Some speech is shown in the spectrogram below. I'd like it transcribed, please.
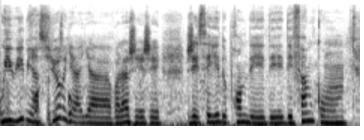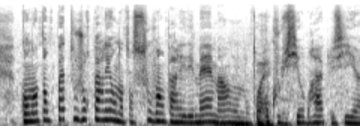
oui, oui, bien sûr. Il y a, il y a- voilà, j'ai, essayé de prendre des, des, des femmes qu'on qu'on n'entend pas toujours parler. On entend souvent parler des mêmes. hein. On entend Ouais. beaucoup Lucie Aubrac, Lucie, euh,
